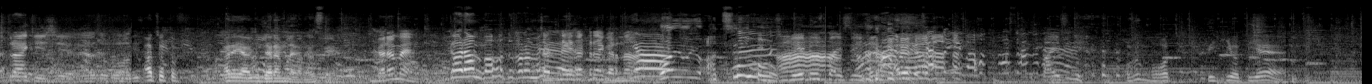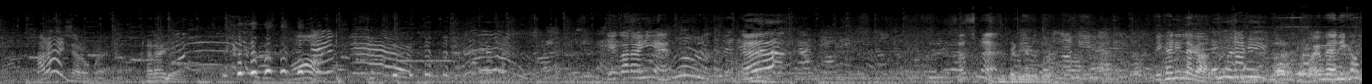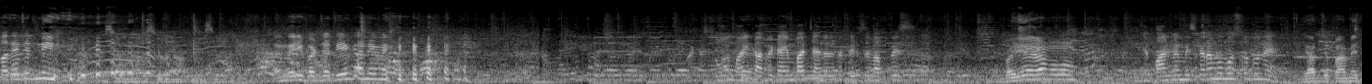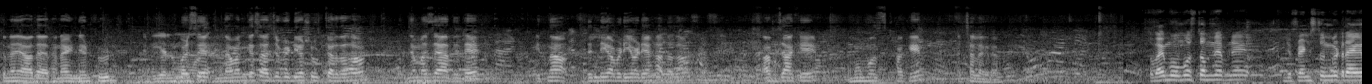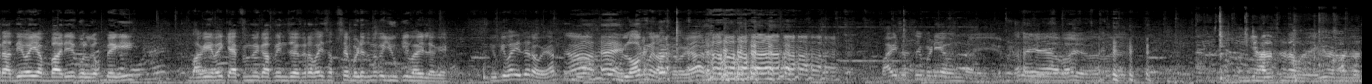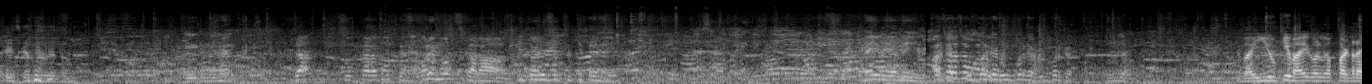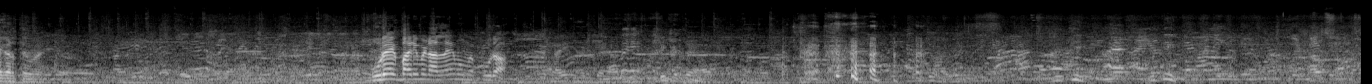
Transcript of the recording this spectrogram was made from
ट्राई कीजिए। तो बहुत अच्छा तो अरे यार गर्म लग रहा है उसे। गरम है? गरम बहुत गरम है। चटनी साथ ट्राई करना। ओए ओए अच्छी हो। वे टू स्पाइसी स्पाइसी वो भी बहुत तीखी होती है। खरा ही है ठीक है? नहीं है? सच में? बढ़िया बढ़िया। दिखा नहीं लगा? भाई मैं नहीं खा पाता चटनी भाई मेरी पड़ जाती है खाने में। सोम भाई काफ़ी टाइम बाद चैनल पे फिर से वापस। बढ़िया है मोमो। जापान में मिस करा मोमोज तो तूने? यार जापान में इतना याद आया था ना इंडियन फ़ूड रियल से नमन के साथ जो वीडियो शूट करता था जब मज़े आते थे। इतना दिल्ली का बढ़िया बढ़िया खाता था। अब जाके मोमोज खा के अच्छा लग रहा है। तो भाई मोमोज तो हमने अपने जो फ्रेंड्स तो उनको ट्राई करा दिए भाई अब बारी है गोलगप्पे की। बाकी भाई कैफ़े में काफ़ी इन्जॉय करा भाई सबसे बढ़िया तो मेरे को यूकी भाई लगे। यूकी भाई इधर हो यार ब्लॉग में करो यार। भाई सबसे बढ़िया बंदा है भाई उनकी हालत ख़राब हो जाएगी मैं तेज करता हूँ तो। एक मिनट जा तो करा तो करा। और मोस्ट करा कितने कितने नहीं भाई यूकी भाई गोलगप्पा ट्राई करते हुए। पूरा एक बारी में डालना है मुँह में पूरा।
